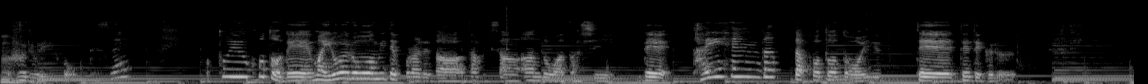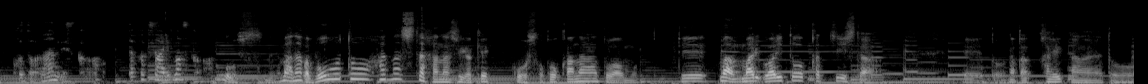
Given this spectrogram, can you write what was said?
うん古い方ですね。ということで、まあいろいろ見てこられた高木さん私で、大変だったことと言って出てくることは何ですか？高木さんありますか？そうですね。まあなんか冒頭話した話が結構そこかなとは思っていて、まあ割割とかっちりした、えっ、と、なんかかい、あえっと、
